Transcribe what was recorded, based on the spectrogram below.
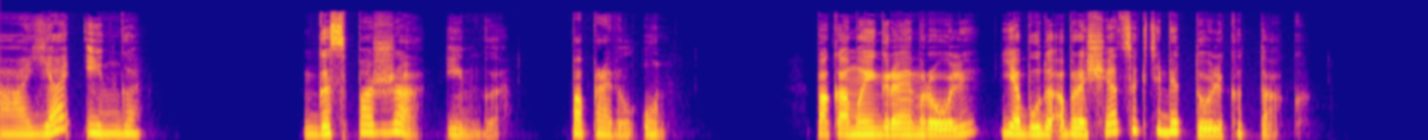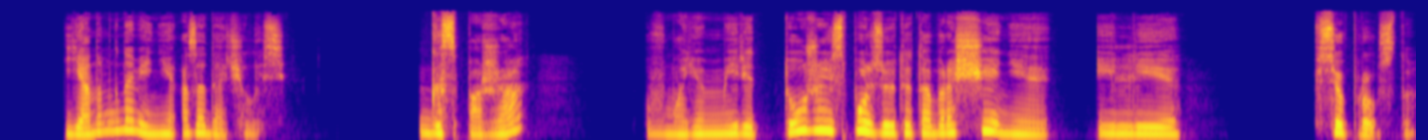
А я Инга. Госпожа Инга, поправил он. Пока мы играем роли, я буду обращаться к тебе только так. Я на мгновение озадачилась госпожа? В моем мире тоже используют это обращение или... Все просто.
